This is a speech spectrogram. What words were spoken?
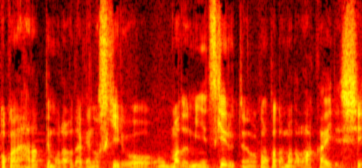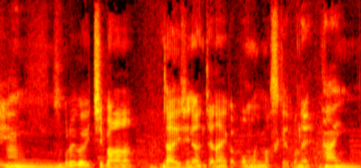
お金払ってもらうだけのスキルをまず身につけるっていうのはこの方まだ若いですし、うん。それが一番大事なんじゃないかと思いますけどね。はい、うん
